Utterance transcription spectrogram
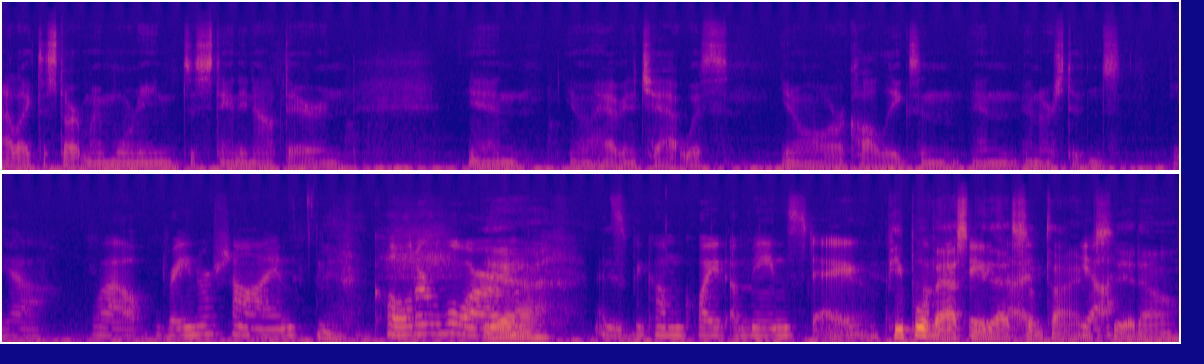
I like to start my morning just standing out there and and you know having a chat with you know our colleagues and and, and our students. Yeah, wow, rain or shine, yeah. cold or warm. Yeah. It's become quite a mainstay. Yeah. People have asked me that side. sometimes, yeah. you know,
